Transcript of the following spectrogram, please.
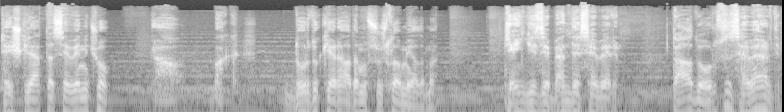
Teşkilatta seveni çok. Ya bak durduk yere adamı suçlamayalım ha. Cengiz'i ben de severim. Daha doğrusu severdim.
